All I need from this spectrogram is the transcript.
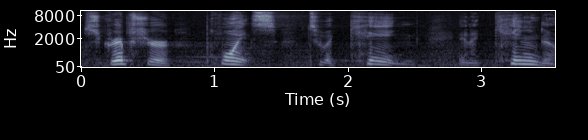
Scripture points to a king and a kingdom.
